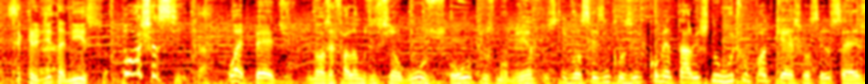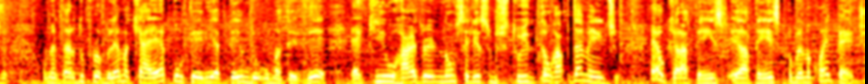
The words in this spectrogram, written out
Você, acredita nisso? Eu acho assim, cara. O iPad, nós já falamos isso em alguns outros momentos e vocês, inclusive, comentaram isso no último podcast. Você e o Sérgio comentaram do problema que a Apple teria tendo uma TV é que o hardware não seria substituído tão rapidamente. É o que ela tem, ela tem esse problema com o iPad.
